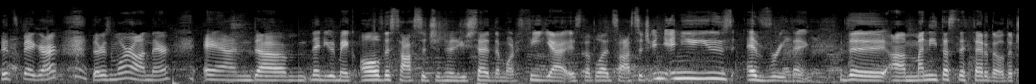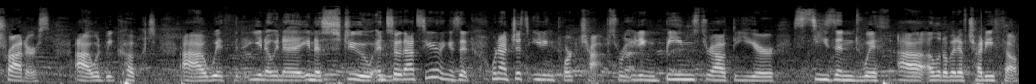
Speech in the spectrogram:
it's bigger. There's more on there. And um, then you would make all the sausage and as you said the morcilla is the blood sausage. And, and you use everything. The um, manitas de cerdo the trotters uh, would be cooked uh, with you know in a in a stew and so that's the other thing is that we're not just eating pork chops we're eating beans throughout the year seasoned with uh, a little bit of chorizo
